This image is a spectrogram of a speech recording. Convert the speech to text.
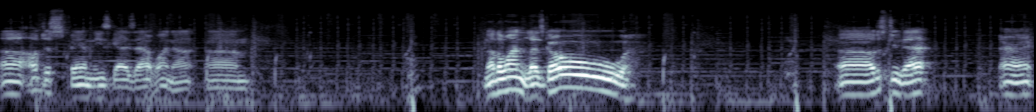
Uh, I'll just spam these guys out. Why not? Um, another one. Let's go. Uh, I'll just do that. Alright,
